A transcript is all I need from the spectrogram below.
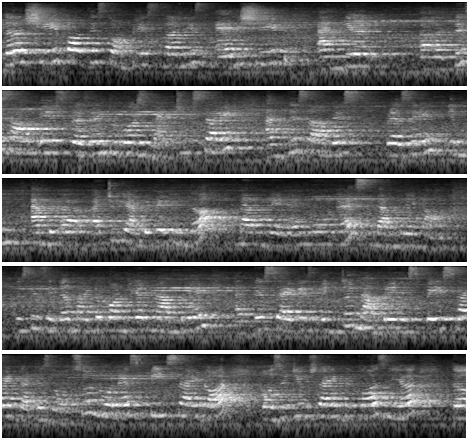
the shape of this complex 1 is L shaped and uh, this arm is present towards matrix side and this arm is present in uh, actually embedded in the membrane and known as membrane arm. This is inner mitochondrial membrane and this side is intermembrane space side that is also known as P side or positive side because here the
